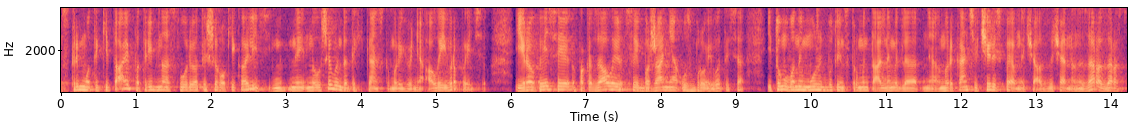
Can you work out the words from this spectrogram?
стримувати Китай потрібно створювати широкі коаліції не, не лише в індотихоокеанському регіоні, але й європейців. Європейці показали своє бажання озброюватися, і тому вони можуть бути інструментальними для е, американців через певний час. Звичайно, не зараз. Зараз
